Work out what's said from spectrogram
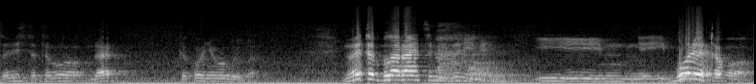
Зависит от того, да, какой у него выбор. Но это была разница между ними. И, и более того,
